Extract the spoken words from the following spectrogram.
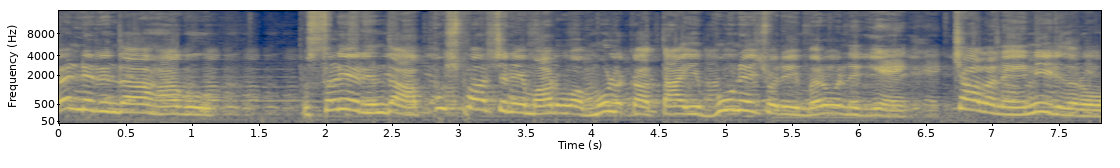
ಗಣ್ಯರಿಂದ ಹಾಗೂ ಸ್ಥಳೀಯರಿಂದ ಪುಷ್ಪಾರ್ಚನೆ ಮಾಡುವ ಮೂಲಕ ತಾಯಿ ಭುವನೇಶ್ವರಿ ಮೆರವಣಿಗೆಗೆ ಚಾಲನೆ ನೀಡಿದರು.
